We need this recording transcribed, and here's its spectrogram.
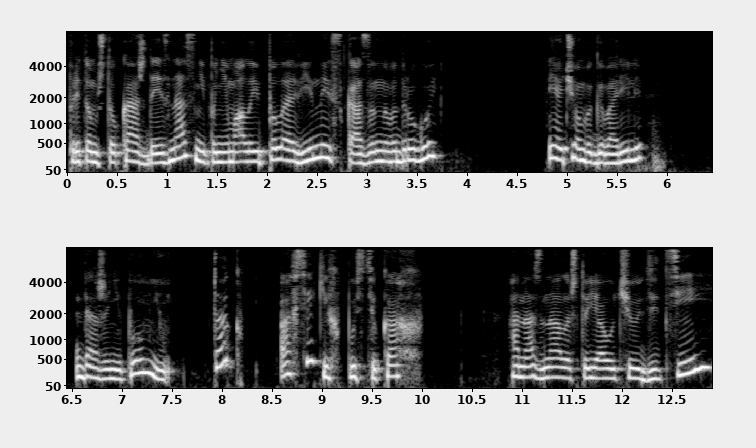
при том, что каждая из нас не понимала и половины сказанного другой. «И о чем вы говорили?» «Даже не помню. Так, о всяких пустяках». Она знала, что я учу детей,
